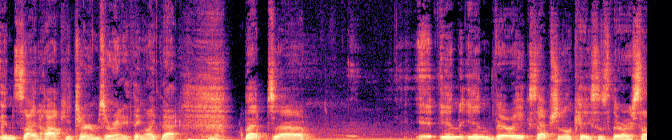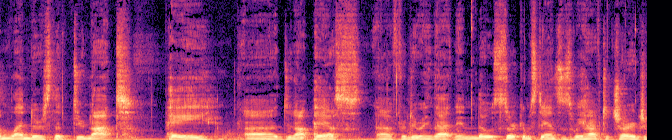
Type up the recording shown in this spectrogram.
inside hockey terms or anything like that, but. Uh, in in very exceptional cases, there are some lenders that do not pay uh, do not pay us uh, for doing that. In those circumstances, we have to charge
